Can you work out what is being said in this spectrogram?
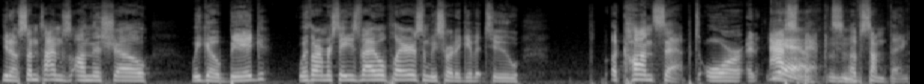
you know, sometimes on this show we go big with our Mercedes valuable players, and we sort of give it to a concept or an Yeah, aspect mhm. of something.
